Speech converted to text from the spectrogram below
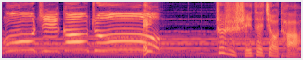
拇指公主，哎，这是谁在叫她？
